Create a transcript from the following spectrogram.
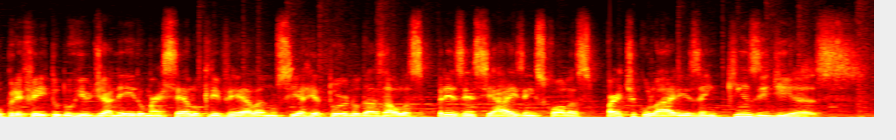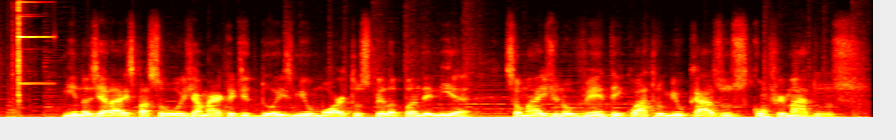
O prefeito do Rio de Janeiro, Marcelo Crivella, anuncia retorno das aulas presenciais em escolas particulares em 15 dias. Minas Gerais passou hoje a marca de 2 mil mortos pela pandemia. São mais de 94 mil casos confirmados.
